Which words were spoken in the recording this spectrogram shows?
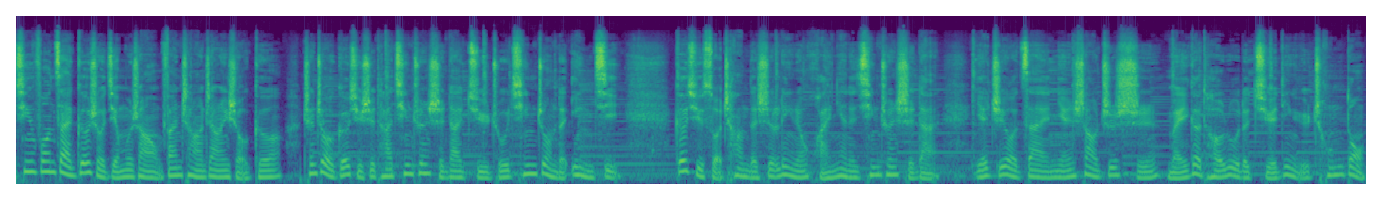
吴青峰在歌手节目上翻唱了这样一首歌，称这首歌曲是他青春时代举足轻重的印记。歌曲所唱的是令人怀念的青春时代，也只有在年少之时，每一个投入的决定与冲动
